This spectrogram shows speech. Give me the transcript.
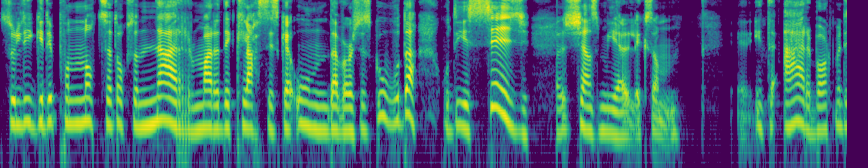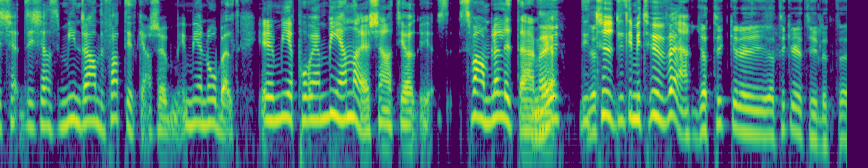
Så ligger det på något sätt också närmare det klassiska onda versus goda. Och det i sig känns mer liksom eh, inte ärbart, men det, kän- det känns mindre andefattigt kanske, mer nobelt. Är du med på vad jag menar? Jag känner att jag jag svamlar lite här, men Nej, jag- det är jag- tydligt i mitt huvud. Jag tycker, det, jag tycker det är tydligt eh,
